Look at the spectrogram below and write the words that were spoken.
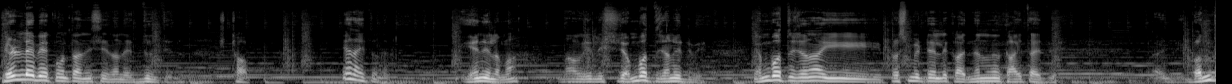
ಹೇಳಲೇಬೇಕು ಅಂತ ಅನಿಸಿ ನಾನು ಎದ್ದು ನಿಂತಿದ್ದೆ. ಸ್ಟಾಪ್ ಏನಾಯಿತು ಅಂದರೆ? ಏನಿಲ್ಲಮ್ಮ. ನಾವು ಇಲ್ಲಿ ಇಷ್ಟು ಎಂಬತ್ತು ಜನ ಇದ್ವಿ. ಎಂಬತ್ತು ಜನ ಈ ಪ್ರೆಸ್ ಮೀಟ್ನಲ್ಲಿ ಕಾ ನನ್ನನ್ನು ಕಾಯ್ತಾ ಇದ್ವಿ. ಬಂದ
